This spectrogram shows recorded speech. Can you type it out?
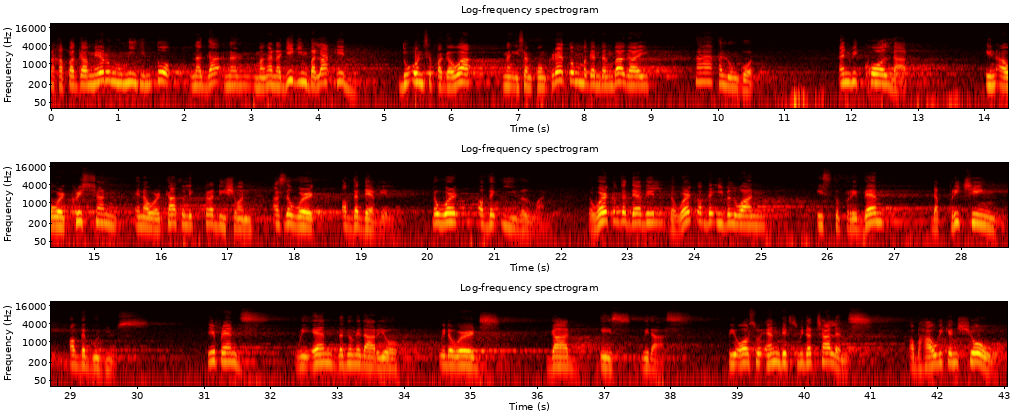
na kapag ka merong humihinto na ga- ng mga nagiging balakid doon sa paggawa ng isang konkretong magandang bagay, nakakalungkot. And we call that in our Christian and our Catholic tradition as the work of the devil, the work of the evil one. The work of the devil, the work of the evil one is to prevent the preaching of the good news. Dear friends, we end the nomenario with the words, God is with us. We also end it with a challenge of how we can show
